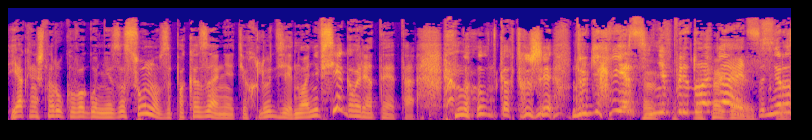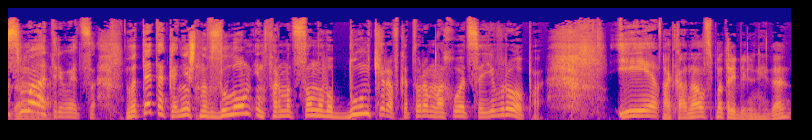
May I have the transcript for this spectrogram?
я, конечно, руку в огонь не засуну за показания этих людей, но они все говорят это. Ну, как-то уже других версий не предлагается, не рассматривается. Вот это, конечно, взлом информационного бункера, в котором находится Европа. И... А канал смотрибельный, да?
